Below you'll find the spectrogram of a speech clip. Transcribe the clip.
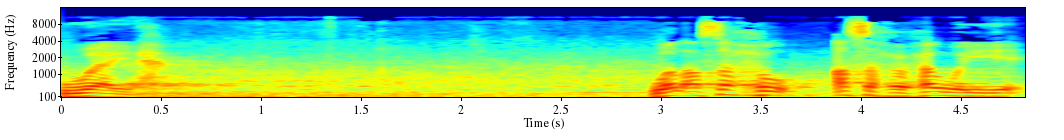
waaya. Walaصaxu asax waxaa weeye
